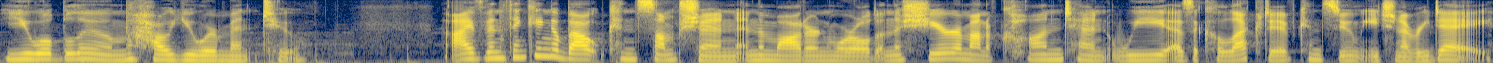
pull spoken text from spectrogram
You will bloom how you were meant to. I've been thinking about consumption in the modern world and the sheer amount of content we as a collective consume each and every day.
